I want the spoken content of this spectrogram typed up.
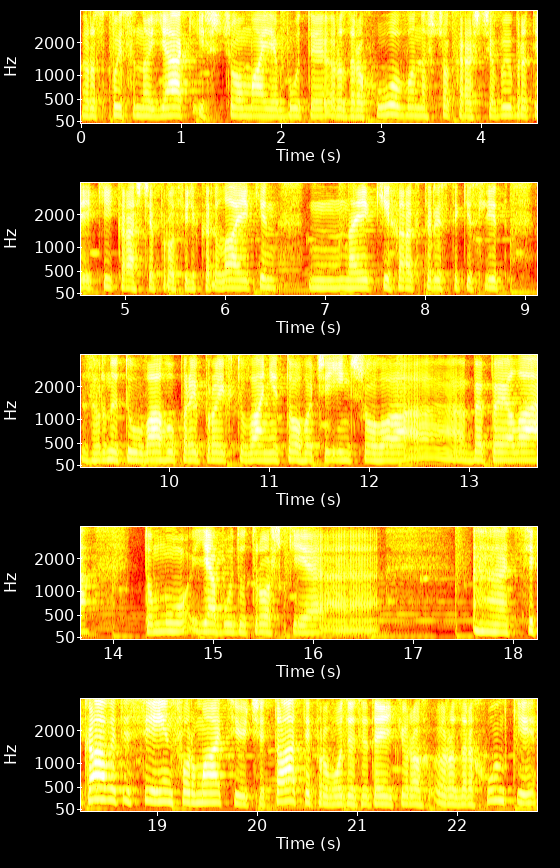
Розписано, як і що має бути розраховано, що краще вибрати, який краще профіль крила, які, на які характеристики слід звернути увагу при проєктуванні того чи іншого е, БПЛА. Тому я буду трошки е, е, цікавитися цією інформацією, читати, проводити деякі розрахунки.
